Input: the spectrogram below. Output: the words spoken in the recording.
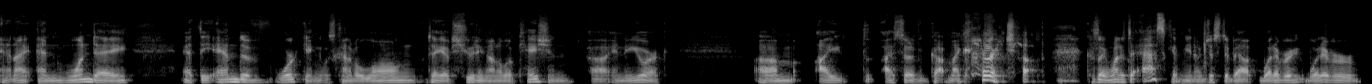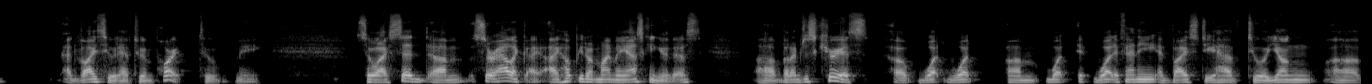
And I and one day at the end of working, it was kind of a long day of shooting on a location uh, in New York. Um, I I sort of got my courage up because I wanted to ask him, you know, just about whatever whatever advice he would have to impart to me. So I said, um, Sir Alec, I, I, hope you don't mind me asking you this, uh, but I'm just curious, uh, what what um, what what if any advice do you have to a young uh,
